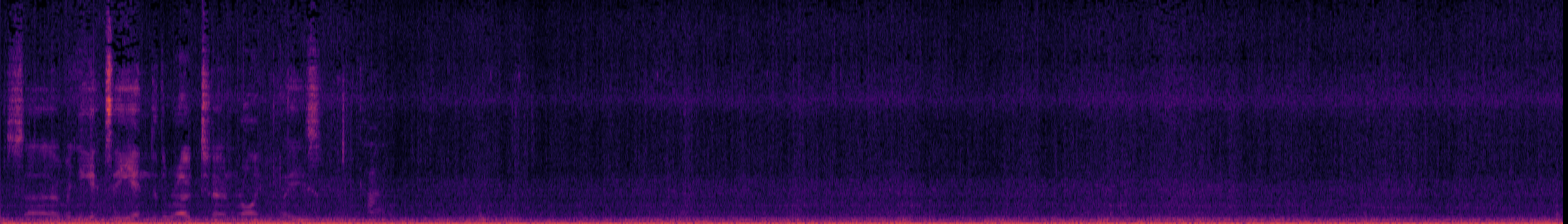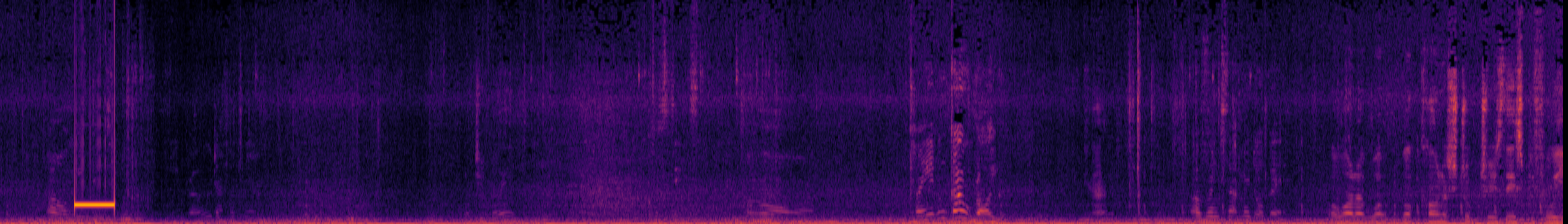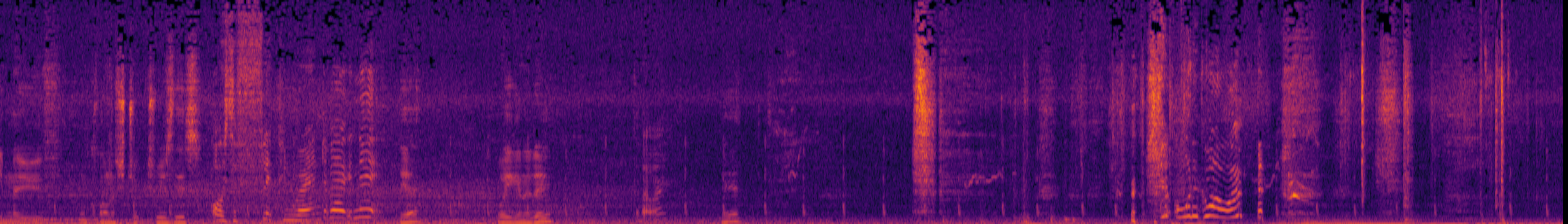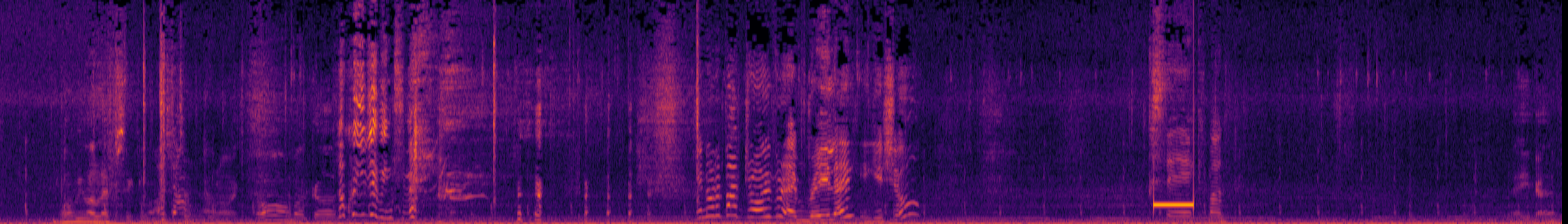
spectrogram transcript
So when you get to the end of the road, turn right, please. oh, road, haven't you? What do you mean? 'Cause it's. Oh. Can I even go right? You can. Over into that middle bit. Well, what, what what kind of structure is this before you move? What kind of structure is this? Oh, it's a flipping roundabout, isn't it? Yeah. What are you gonna do? Go that way. Yeah. I want to go home. Why have we got left signal? I don't know. Right. Oh my god. Look what you're doing to me. you're not a bad driver, Em, really? Are you sure? Sick, man. There you go.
